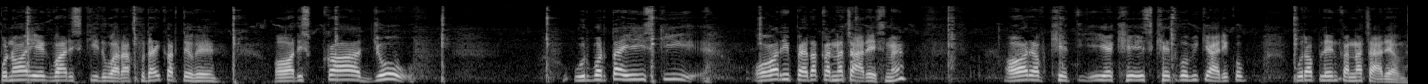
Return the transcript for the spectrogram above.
पुनः एक बार इसकी दोबारा खुदाई करते हुए और इसका जो उर्वरता है इसकी और ही पैदा करना चाह रहे इसमें। और अब खेती ये खे, इस खेत को भी क्यारी को पूरा प्लेन करना चाह रहे हैं अब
